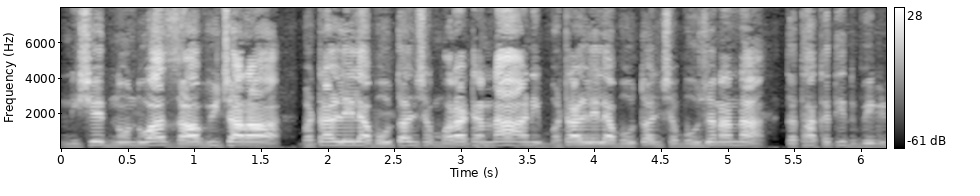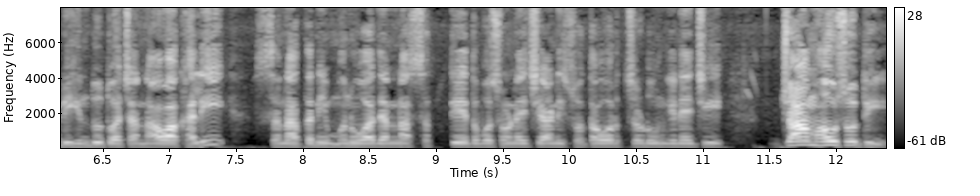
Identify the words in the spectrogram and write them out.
निषेध नोंदवा जाब विचारा. भटाळलेल्या बहुतांश मराठ्यांना आणि भटाळलेल्या बहुतांश बहुजनांना तथाकथित बेगडी हिंदुत्वाच्या नावाखाली सनातनी मनुवाद्यांना सत्तेत बसवण्याची आणि स्वतःवर चढून घेण्याची जाम हाऊस होती.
